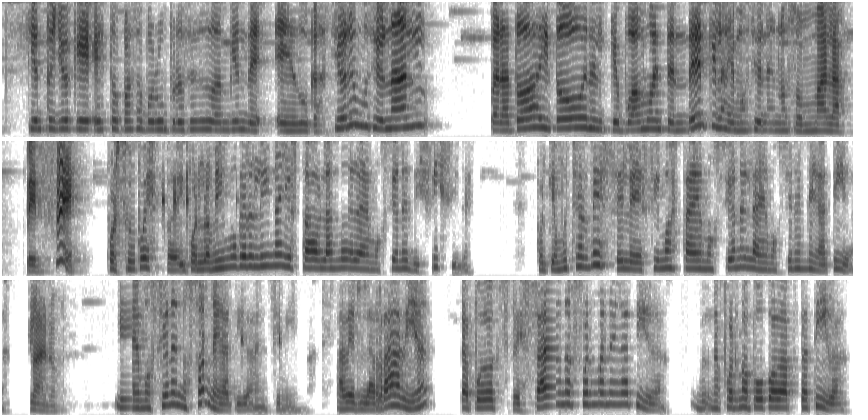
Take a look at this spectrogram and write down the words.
Siento yo que esto pasa por un proceso también de educación emocional para todas y todos en el que podamos entender que las emociones no son malas per se. Por supuesto, y por lo mismo, Carolina, yo estaba hablando de las emociones difíciles, porque muchas veces le decimos a estas emociones las emociones negativas. Claro. Y las emociones no son negativas en sí mismas. A ver, la rabia la puedo expresar de una forma negativa, de una forma poco adaptativa,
